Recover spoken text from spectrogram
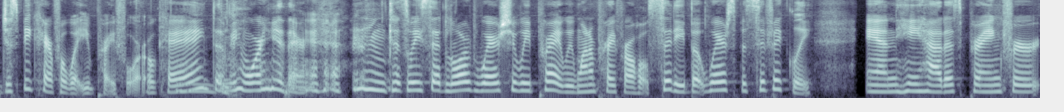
just be careful what you pray for, okay? Let me warn you there. Because we said, Lord, where should we pray? We want to pray for our whole city, but where specifically? And he had us praying for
